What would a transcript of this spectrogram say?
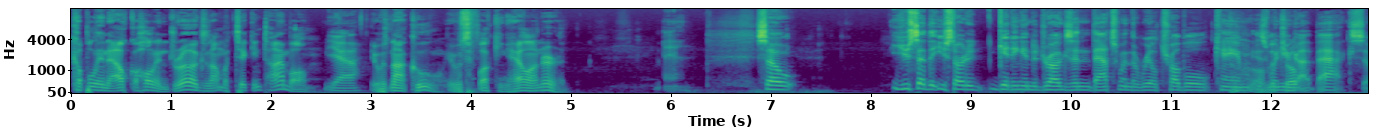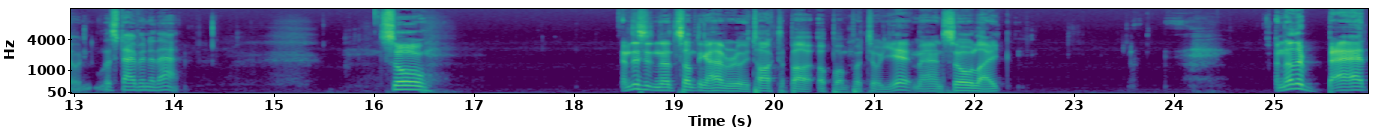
Couple in alcohol and drugs, and I'm a ticking time bomb. Yeah. It was not cool. It was fucking hell on earth. Man. So you said that you started getting into drugs and that's when the real trouble came All is when you got back. So let's dive into that. So, and this is not something I haven't really talked about up up until yet, man. So, like, another bad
